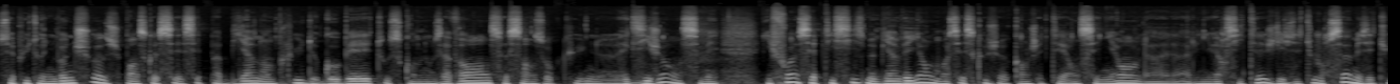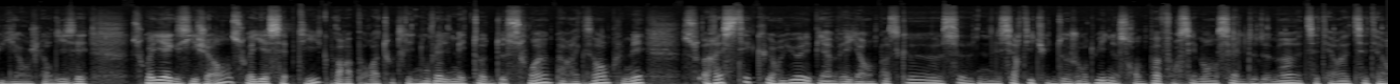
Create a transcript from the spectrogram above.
C'est plutôt une bonne chose. Je pense que c'est pas bien non plus de gober tout ce qu'on nous avance sans aucune exigence, mais il faut un scepticisme bienveillant. Moi, c'est ce que je, quand j'étais enseignant à l'université, je disais toujours ça à mes étudiants. Je leur disais soyez exigeants, soyez sceptiques par rapport à toutes les nouvelles méthodes de soins, par exemple, mais restez curieux et bienveillants parce que les certitudes d'aujourd'hui ne seront pas forcément celles de demain, etc., etc.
